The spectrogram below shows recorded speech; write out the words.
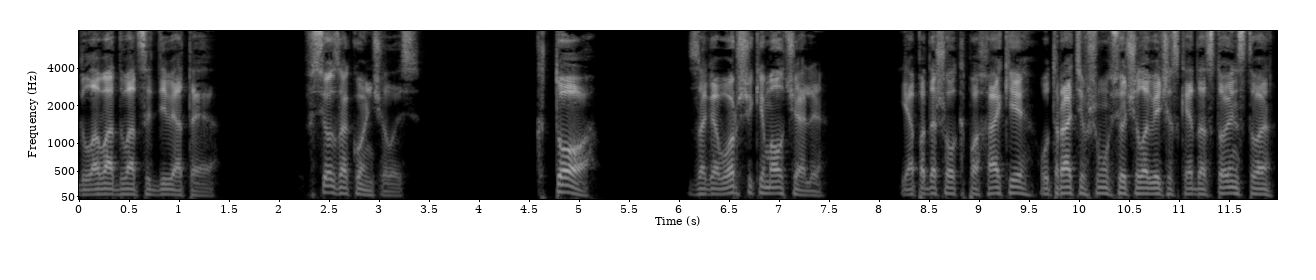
Глава 29. Все закончилось. «Кто?» Заговорщики молчали. Я подошел к Пахаке, утратившему все человеческое достоинство,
